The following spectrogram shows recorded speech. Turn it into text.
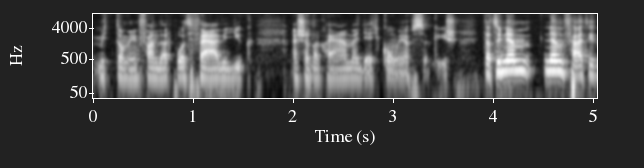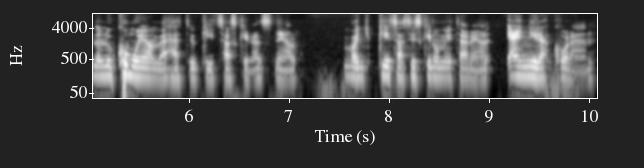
mit tudom én, Thunderbolt felvigyük esetleg, ha elmegy egy komolyabb szökés. Tehát, hogy nem, nem feltétlenül komolyan vehető 209-nél vagy 210 kilométerrel ennyire korán.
